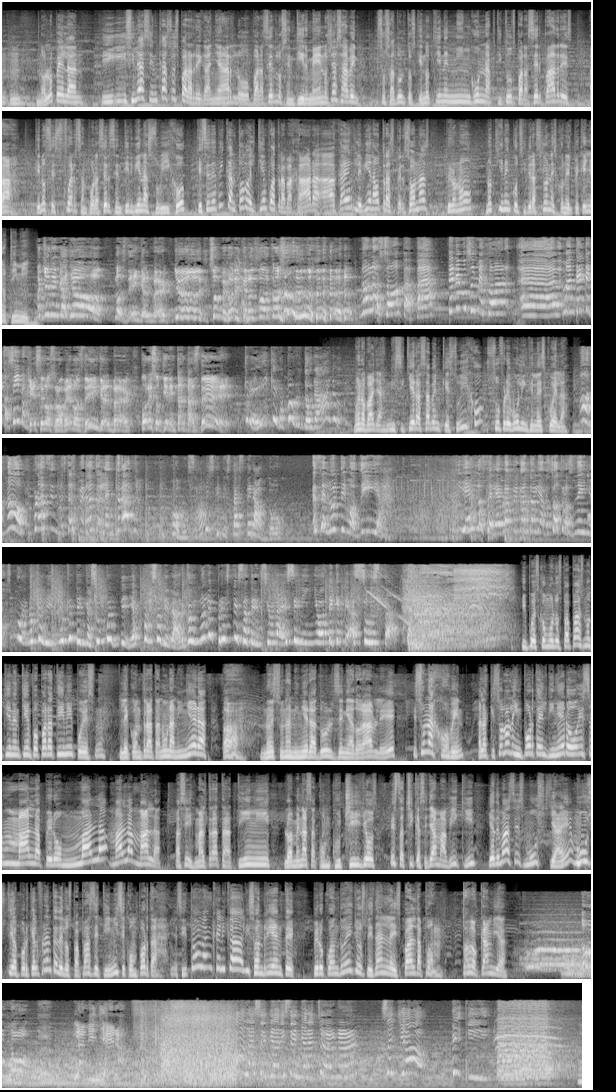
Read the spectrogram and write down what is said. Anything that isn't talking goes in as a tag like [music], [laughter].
no lo pelan. Y, y si le hacen caso es para regañarlo, para hacerlo sentir menos. Ya saben, esos adultos que no tienen ninguna aptitud para ser padres. Ah, que no se esfuerzan por hacer sentir bien a su hijo, que se dedican todo el tiempo a trabajar, a, a caerle bien a otras personas, pero no, no tienen consideraciones con el pequeño Timmy. ¿A quién engañó? Los Dingelberg. Ya, son mejores que nosotros. [laughs] No lo son, papá. Tenemos un mejor eh, mantel de cocina. que se los robé a los Dingelberg. Por eso tienen tantas D. Creí que era por Dorado. Bueno, vaya, ni siquiera saben que su hijo sufre bullying en la escuela. Oh, no. Francis me está esperando en la entrada. ¿Cómo sabes que te está esperando? Es el último día. Y él lo celebra pegándole a los otros niños. Bueno, cariño, que tengas un buen día. Pasa de largo y no le prestes atención a ese niñote que te asusta. Y pues como los papás no tienen tiempo para Timmy, pues mm, le contratan una niñera. Ah, no es una niñera dulce ni adorable, ¿eh? Es una joven a la que solo le importa el dinero. Es mala, pero mala, mala, mala. Así, maltrata a Timmy, lo amenaza con cuchillos. Esta chica se llama Vicky y además es mustia, ¿eh? Mustia, porque al frente de los papás de Timmy se comporta así toda angelical y sonriente. Pero cuando ellos le dan la espalda, ¡pum! Todo cambia. ¡Oh, no! ¡La niñera!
